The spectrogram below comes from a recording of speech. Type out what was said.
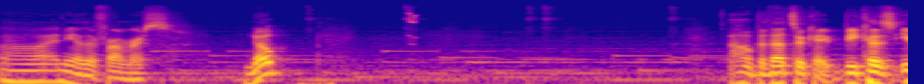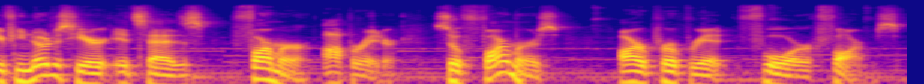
Uh, any other farmers? Nope. Oh, but that's okay, because if you notice here, it says farmer operator. So farmers are appropriate for farms.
